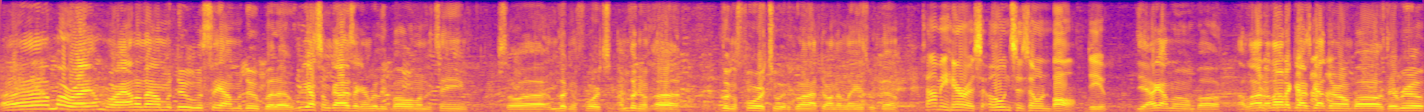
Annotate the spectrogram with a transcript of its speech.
Uh, I'm all right. I'm all right. I don't know how I'm gonna do. We'll see how I'm gonna do. But uh, we got some guys that can really bowl on the team. So uh, I'm looking forward. To, I'm looking uh, looking forward to it, going out there on the lanes with them. Tommy Harris owns his own ball. Do you? Yeah, I got my own ball. A lot, a lot of guys got their own balls. They're real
